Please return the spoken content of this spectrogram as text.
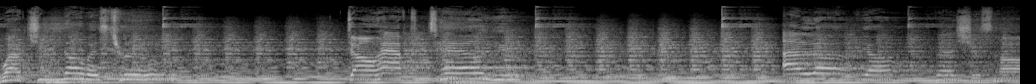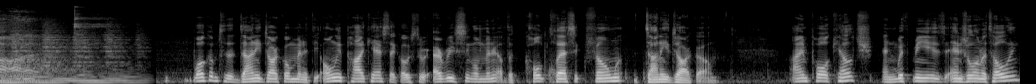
what you know is true. Don't have to tell you. I love your precious heart. Welcome to the Donnie Darko Minute, the only podcast that goes through every single minute of the cult classic film Donnie Darko. I'm Paul Kelch, and with me is Angelo Natoli.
